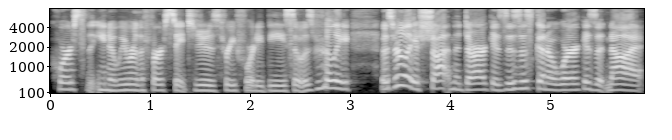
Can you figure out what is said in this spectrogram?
course, you know, we were the first state to do the 340B. So it was really, it was really a shot in the dark is, is this going to work? Is it not?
